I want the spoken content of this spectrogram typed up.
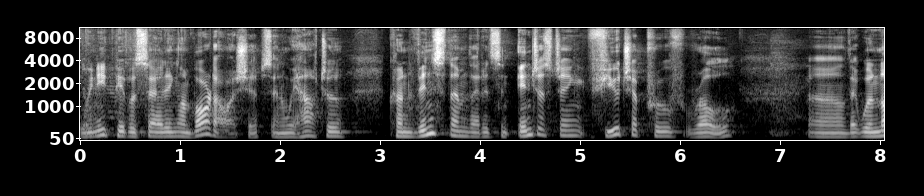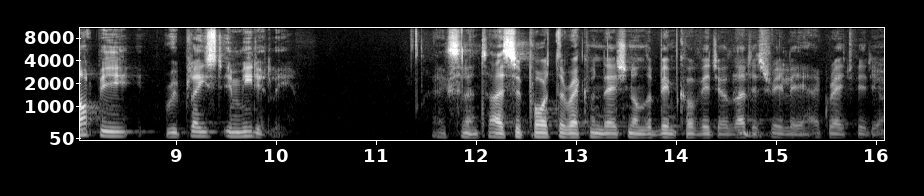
We need people sailing on board our ships, and we have to convince them that it's an interesting, future-proof role uh, that will not be replaced immediately. Excellent. I support the recommendation on the BIMCO video. That is really a great video.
